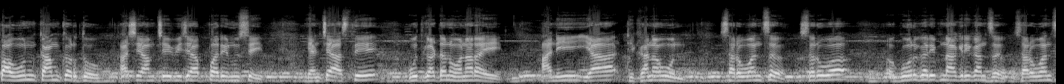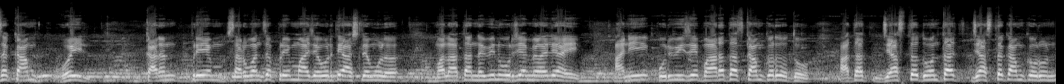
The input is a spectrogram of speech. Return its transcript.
पाहून काम करतो असे आमचे विजय अप्पा रेणुसे यांच्या हस्ते उद्घाटन होणार आहे. आणि या या ठिकाणाहून सर्वांचं सर्व गोरगरीब नागरिकांचं सर्वांचं काम होईल. कारण प्रेम सर्वांचं प्रेम माझ्यावरती असल्यामुळं मला आता नवीन ऊर्जा मिळाली आहे. आणि पूर्वी जे बारा तास काम करत होतो आता जास्त दोन तास जास्त काम करून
